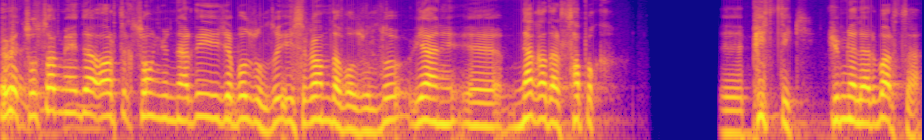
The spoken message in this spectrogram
Evet sosyal medya artık son günlerde iyice bozuldu. Instagram da bozuldu. Yani e, ne kadar sapık, e, pislik cümleler varsa,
